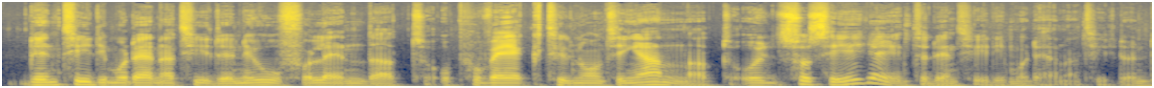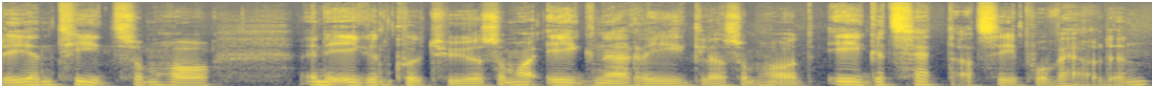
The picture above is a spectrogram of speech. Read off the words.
den tidig moderna tiden är oförländat och på väg till någonting annat. Och så ser jag inte den tidig moderna tiden. Det är en tid som har en egen kultur, som har egna regler, som har ett eget sätt att se på världen.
